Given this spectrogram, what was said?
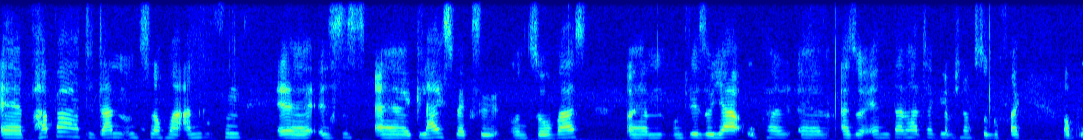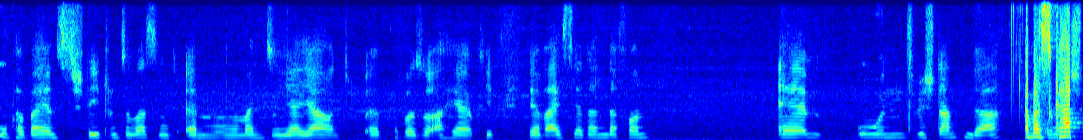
äh, Papa hatte dann uns nochmal angerufen, äh, es ist äh, Gleiswechsel und sowas. Ähm, und wir so, ja, Opa, äh, also ähm, dann hat er, glaube ich, noch so gefragt, ob Opa bei uns steht und sowas. Und ähm, wir meinten so, ja, ja. Und äh, Papa so, ach ja, okay, der weiß ja dann davon. Ähm, und wir standen da. Aber es gab,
